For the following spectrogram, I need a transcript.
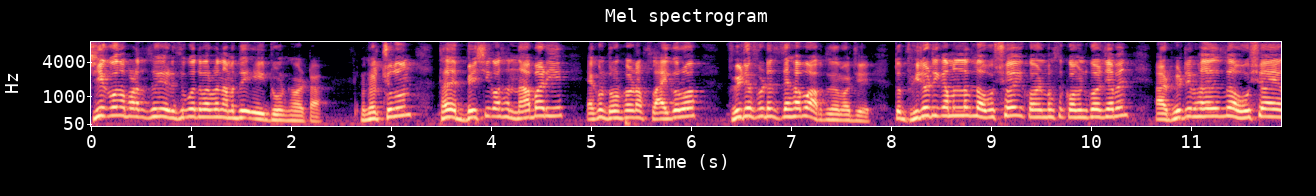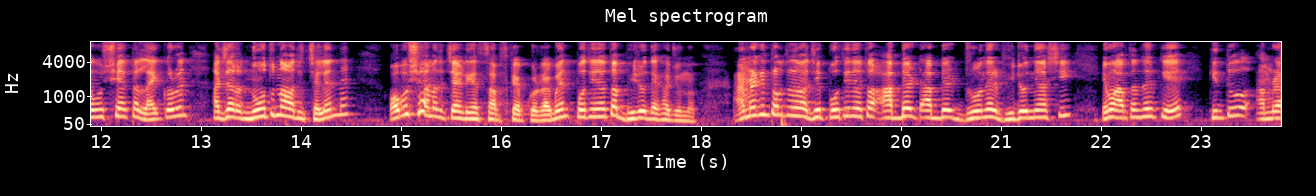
যে কোনো প্রান্ত থেকে রিসিভ করতে পারবেন আমাদের এই ড্রোন বন্ধুরা, চলুন, তাহলে বেশি কথা না বাড়িয়ে এখন ড্রোন ক্যামেরাটা ফ্লাই করব। ভিডিও ফুটেজ দেখাবো আপনাদের মাঝে। তো ভিডিওটি কেমন লাগল অবশ্যই কমেন্ট বক্সে কমেন্ট করে যাবেন। আর ভিডিও ভালো লাগলে অবশ্যই অবশ্যই একটা লাইক করবেন। আর যারা নতুন আমাদের চ্যানেল নেয় অবশ্যই আমাদের চ্যানেলটিকে সাবস্ক্রাইব করে রাখবেন প্রতিনিয়ত ভিডিও দেখার জন্য। আমরা কিন্তু আপনাদের মাঝে প্রতিনিয়ত আপডেট আপডেট ড্রোনের ভিডিও নিয়ে আসি এবং আপনাদেরকে কিন্তু আমরা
